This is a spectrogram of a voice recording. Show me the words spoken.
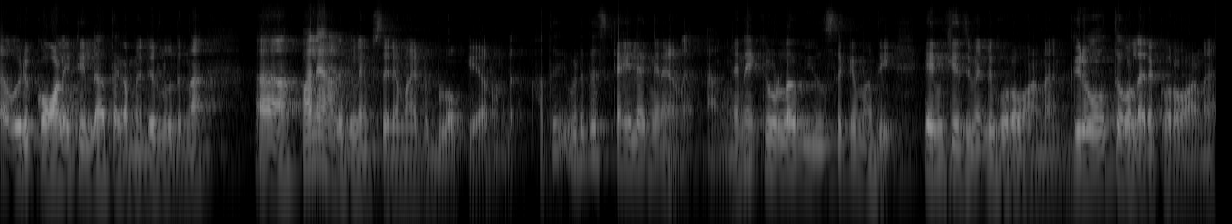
ഒരു ക്വാളിറ്റി ഇല്ലാത്ത കമന്റുകൾ ഇടുന്ന പല ആളുകളെയും സ്ഥിരമായിട്ട് ബ്ലോക്ക് ചെയ്യാറുണ്ട്. അത് ഇവിടുത്തെ സ്റ്റൈൽ എങ്ങനെയാണ്? അങ്ങനെയൊക്കെയുള്ള വ്യൂസൊക്കെ മതി. എൻഗേജ്മെന്റ് കുറവാണ് ഗ്രോത്ത് വളരെ കുറവാണ്.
